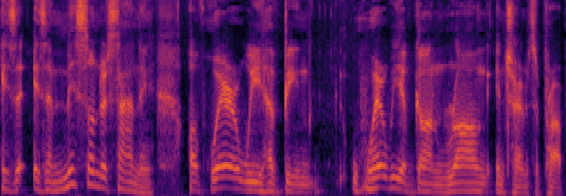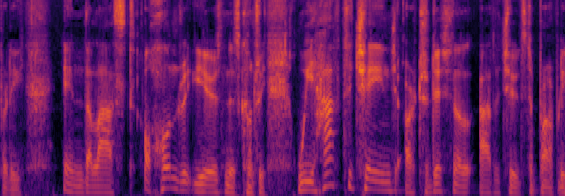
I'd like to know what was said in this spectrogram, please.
is a, is a misunderstanding of where we have been, where we have gone wrong in terms of property in the last hundred years in this country. We have to change our traditional attitudes to property.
